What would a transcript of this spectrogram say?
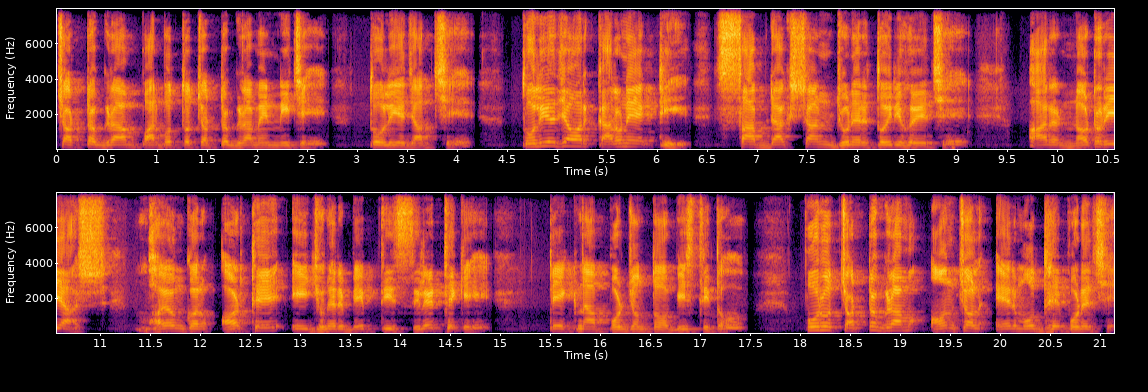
চট্টগ্রাম পার্বত্য চট্টগ্রামের নিচে তলিয়ে যাচ্ছে। তলিয়ে যাওয়ার কারণে একটি সাবডাকশান জোনের তৈরি হয়েছে। আর নটোরিয়াস ভয়ঙ্কর অর্থে এই জোনের ব্যাপ্তি সিলেট থেকে টেকনাফ পর্যন্ত বিস্তৃত। পুরো চট্টগ্রাম অঞ্চল এর মধ্যে পড়েছে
